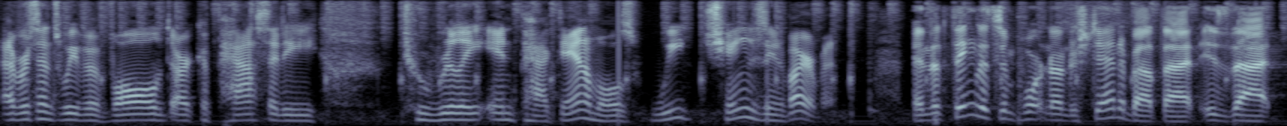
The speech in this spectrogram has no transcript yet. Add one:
ever since we've evolved our capacity to really impact animals. We change the environment. And the thing that's important to understand about that is that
